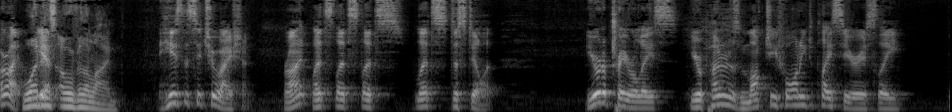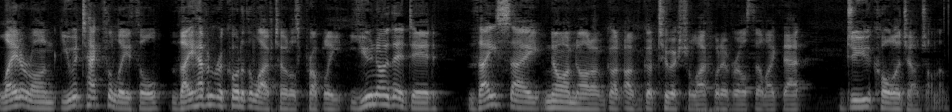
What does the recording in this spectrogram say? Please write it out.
All right, What yeah. is over the line? here's the situation, right? Let's let's let's let's distill it. You're at a pre-release. Your opponent has mocked you for wanting to play seriously. Later on, you attack for lethal. They haven't recorded the life totals properly. You know they're dead. They say, "No, I'm not. I've got I've got two extra life. Whatever else they're like that." Do you call a judge on them?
